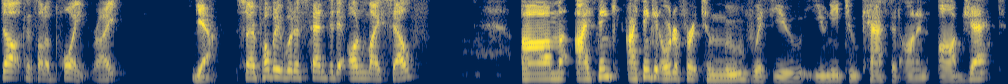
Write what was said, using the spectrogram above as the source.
darkness on a point, right? Yeah. So I probably would have centered it on myself. Um, I think I think in order for it to move with you, you need to cast it on an object.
